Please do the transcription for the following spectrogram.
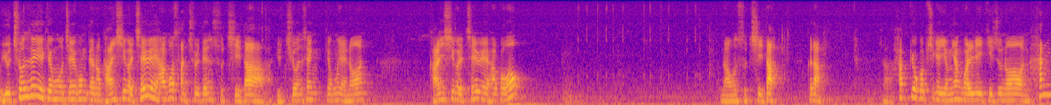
유치원생의 경우 제공되는 간식을 제외하고 산출된 수치다. 유치원생 경우에는 간식을 제외하고 나온 수치다. 그 다음 학교 급식의 영양관리 기준은 한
